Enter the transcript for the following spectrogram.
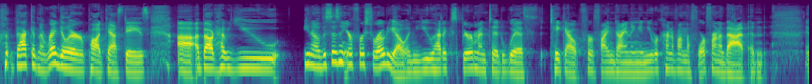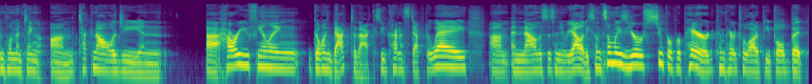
back in the regular podcast days uh, about how you you know, this isn't your first rodeo and you had experimented with takeout for fine dining and you were kind of on the forefront of that and implementing um, technology and uh, how are you feeling going back to that? Because you kind of stepped away, um, and now this is a new reality. So in some ways, you're super prepared compared to a lot of people, but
